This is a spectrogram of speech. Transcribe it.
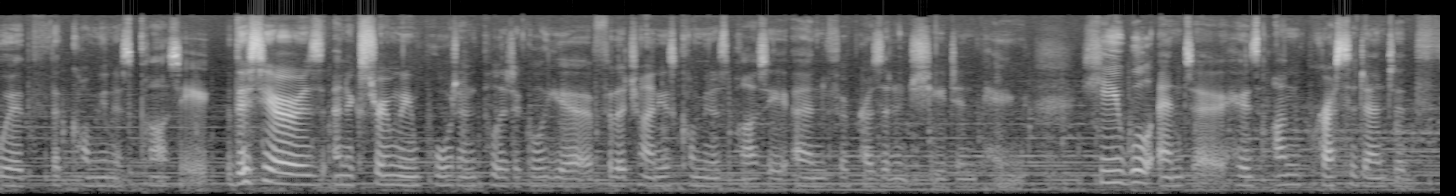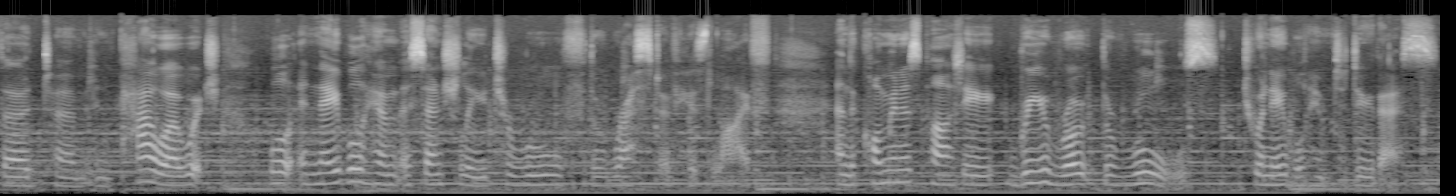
with the Communist Party. This year is an extremely important political year for the Chinese Communist Party and for President Xi Jinping. He will enter his unprecedented third term in power, which will enable him essentially to rule for the rest of his life. And the Communist Party rewrote the rules to enable him to do this.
